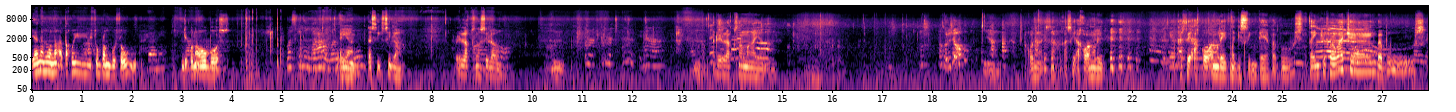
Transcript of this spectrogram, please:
Yan na muna at ako'y sobrang busog. Hindi ko naubos. Mas kinang mama. Ayan, kasi sila, relax na sila. oh. Hmm. Relax ng mga yan. Yan. Ako na isa kasi ako ang late. Kasi ako ang late nagising kaya babus. Thank you for watching. Babus.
